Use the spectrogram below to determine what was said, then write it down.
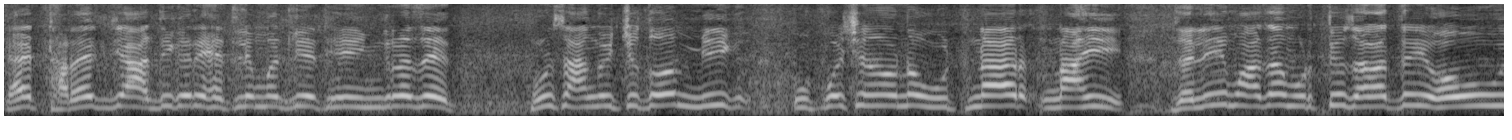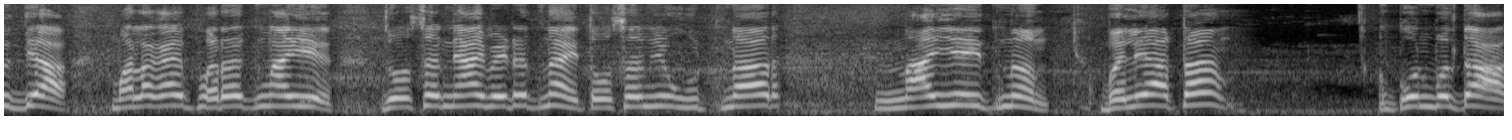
ह्या ठराविक जे अधिकारी ह्यातलेमधले आहेत हे इंग्रज आहेत. म्हणून सांगू इच्छितो मी उपोषणावरनं उठणार नाही. जरी माझा मृत्यू झाला तरी होऊ द्या मला काही फरक नाही आहे जोसर न्याय भेटत नाही तोसर मी उठणार नाही आहे इथनं. भले आता कोण बोलता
